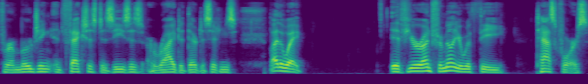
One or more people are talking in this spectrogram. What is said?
for Emerging Infectious Diseases arrived at their decisions. By the way, if you're unfamiliar with the task force,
